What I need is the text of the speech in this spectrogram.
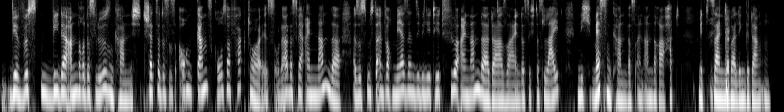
wir wüssten, wie der andere das lösen kann. Ich schätze, dass es auch ein ganz großer Faktor ist, oder? Dass wir einander, also es müsste einfach mehr Sensibilität Solidarität füreinander da sein, dass ich das Leid nicht messen kann, das ein anderer hat mit seinen jeweiligen Gedanken.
